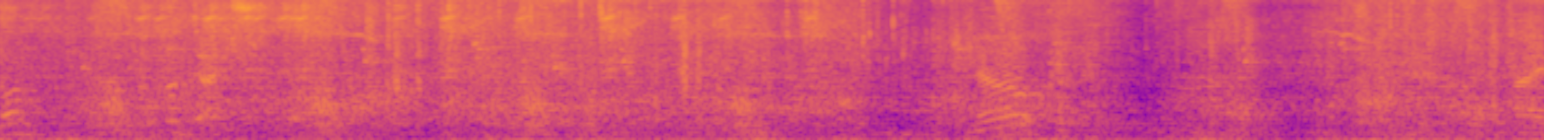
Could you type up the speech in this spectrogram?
Don't, don't touch. No. I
